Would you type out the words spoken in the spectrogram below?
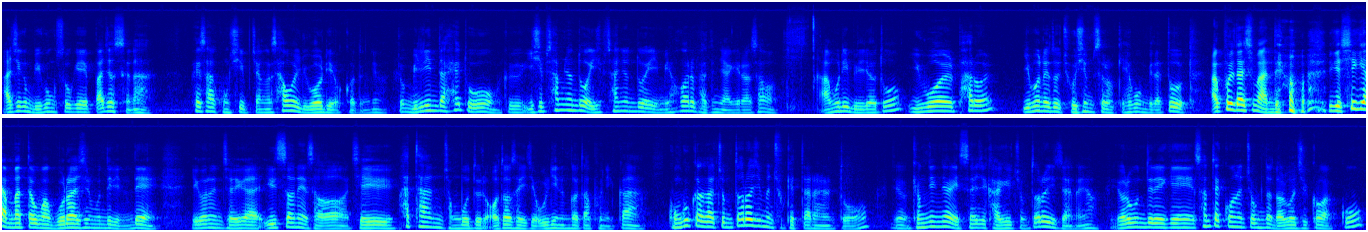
아직은 미궁 속에 빠졌으나 회사 공식 입장은 4월, 6월이었거든요. 좀 밀린다 해도 그 23년도와 24년도에 이미 허가를 받은 약이라서 아무리 밀려도 6월, 8월 이번에도 조심스럽게 해봅니다. 또 악플 다시면 안 돼요. 이게 시기 안 맞다고 막 뭐라 하시는 분들이 있는데 이거는 저희가 일선에서 제일 핫한 정보들을 얻어서 이제 올리는 거다 보니까 공급가가 좀 떨어지면 좋겠다라는 또 경쟁자가 있어야지 가격이 좀 떨어지잖아요. 여러분들에게 선택권은 좀 더 넓어질 것 같고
